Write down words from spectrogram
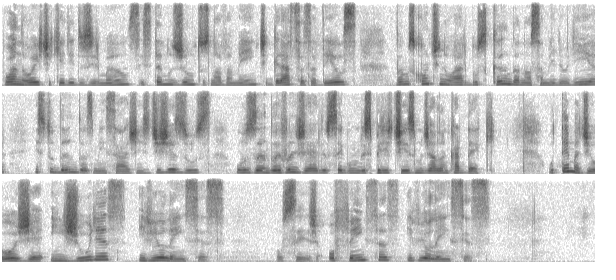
Boa noite, queridos irmãos. Estamos juntos novamente, graças a Deus. Vamos continuar buscando a nossa melhoria, estudando as mensagens de Jesus, usando o Evangelho segundo o Espiritismo de Allan Kardec. O tema de hoje é injúrias e violências, ou seja, ofensas e violências.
